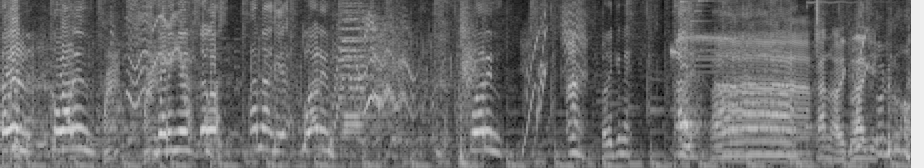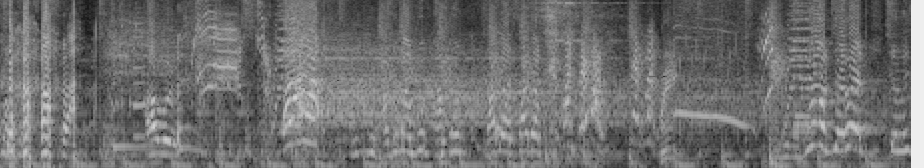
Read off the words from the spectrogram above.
Len, keluarin jaringnya, selos. Mana dia? Keluarin. Keluarin. Ah, balik ini. Ah, ah, kan balik lagi. Ampun. Ah! Ampun, ampun, ampun. Sabar, sabar. Ampun, ampun, jalan, jalan.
